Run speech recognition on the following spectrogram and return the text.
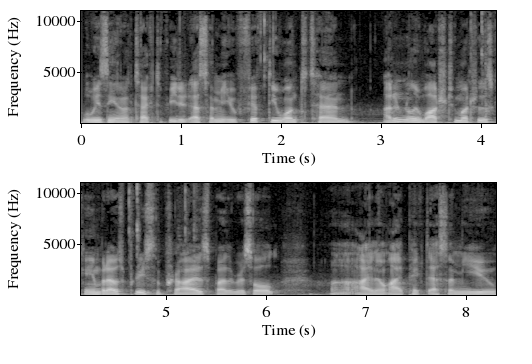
Louisiana Tech defeated SMU 51 to 10. I didn't really watch too much of this game, but I was pretty surprised by the result. Uh, I know I picked SMU,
